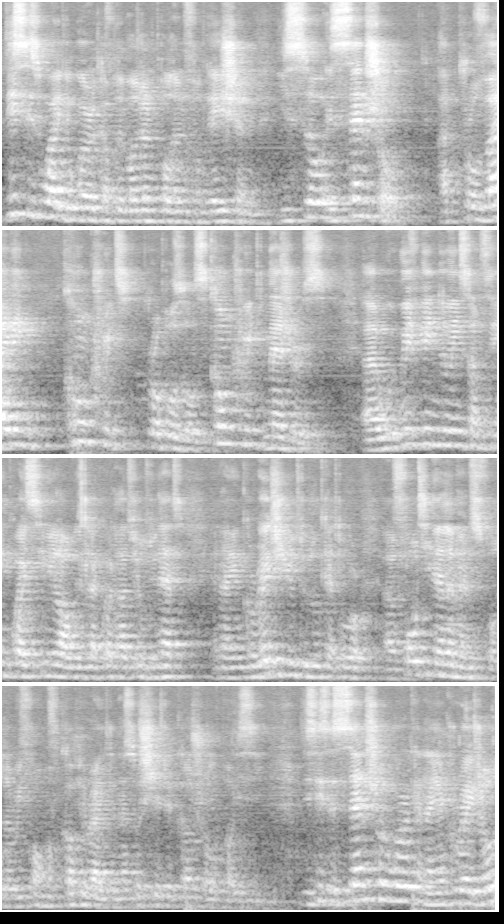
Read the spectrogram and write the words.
This is why the work of the Modern Poland Foundation is so essential at providing concrete proposals, concrete measures. Uh, we've been doing something quite similar with La Quadrature du Net and I encourage you to look at our uh, 14 elements for the reform of copyright and associated cultural policy. This is essential work and I encourage all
